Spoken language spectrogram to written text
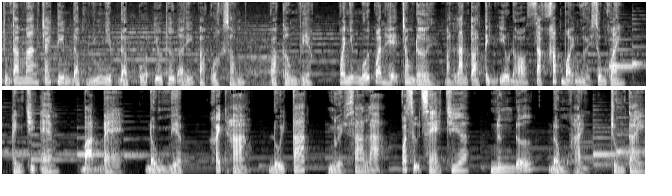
Chúng ta mang trái tim đập những nhịp đập của yêu thương ấy vào cuộc sống, qua công việc, qua những mối quan hệ trong đời và lan tỏa tình yêu đó ra khắp mọi người xung quanh. Anh chị em, bạn bè, đồng nghiệp, khách hàng, đối tác, người xa lạ, qua sự sẻ chia, nâng đỡ, đồng hành, chung tay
